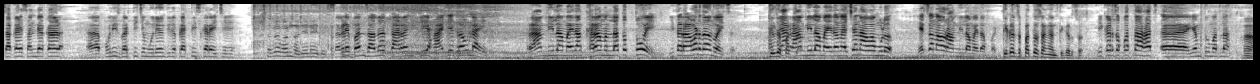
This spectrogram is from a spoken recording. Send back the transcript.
सकाळी संध्याकाळ पोलीस भरतीचे मुले येऊन तिथे प्रॅक्टिस करायचे. सगळं बंद झालेलं सगळे बंद झालं कारण की हा जे ग्राउंड आहे रामलीला मैदान खरा म्हणला तर तो आहे इथं रावणदहन व्हायचं. त्या पत्ता- रामलीला मैदानाच्या नावामुळं याचं नाव रामलीला मैदान पडलं. तिकडचा पत्ता सांगा ना तिकडचं. तिकडचा पत्ता हाच एम टू मधला. हा.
